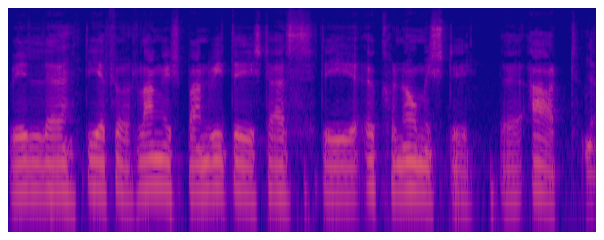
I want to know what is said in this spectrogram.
Weil äh, die für lange Spannweite ist das die ökonomischste äh, Art. Ja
